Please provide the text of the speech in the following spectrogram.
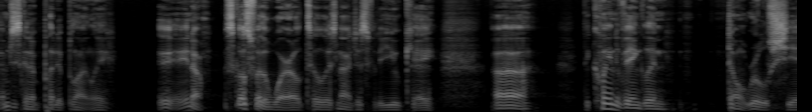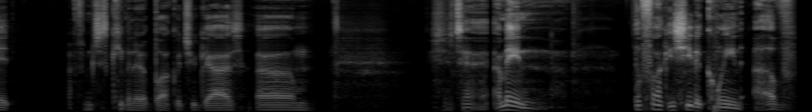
I'm just gonna put it bluntly. You know, this goes for the world too. It's not just for the UK. Uh, the Queen of England don't rule shit. If I'm just keeping it a buck with you guys. Um, I mean, the fuck is she the queen of?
